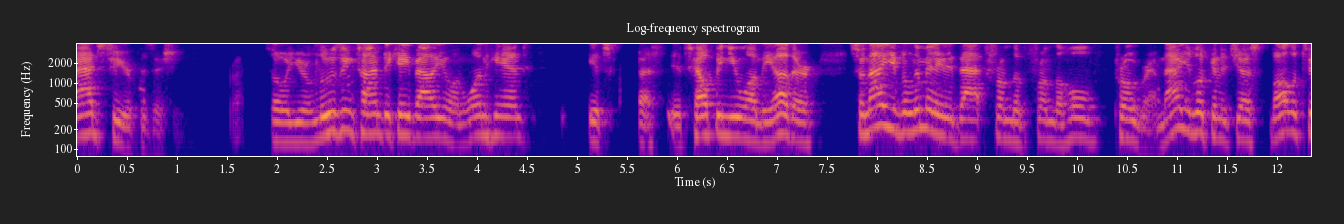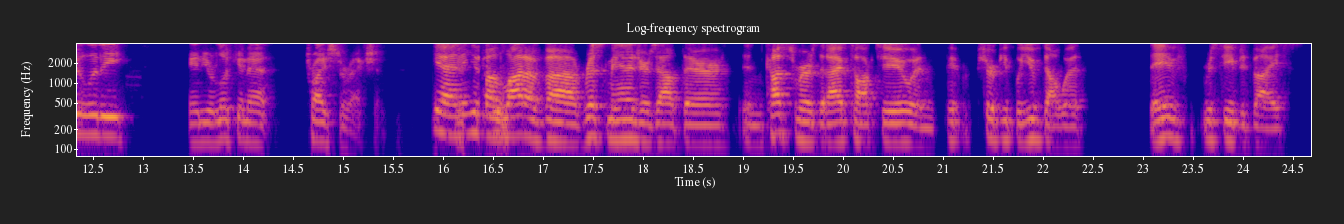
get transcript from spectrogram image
adds to your position. So you're losing time decay value on one hand, it's uh, it's helping you on the other. So now you've eliminated that from the from the whole program. Now you're looking at just volatility and you're looking at price direction. Yeah, and you know, a lot of uh, risk managers out there and customers that I've talked to, and I'm sure people you've dealt with, they've received advice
